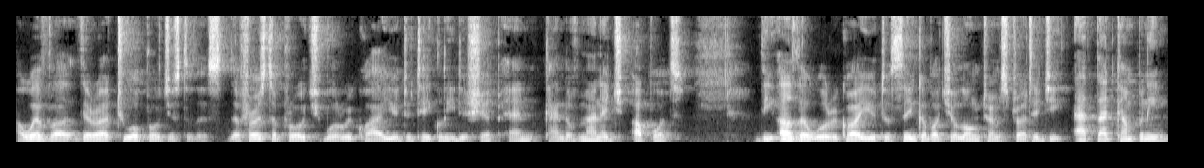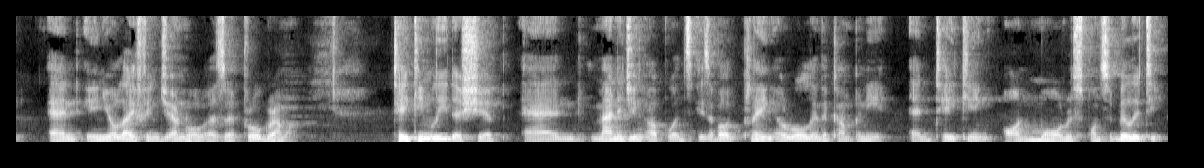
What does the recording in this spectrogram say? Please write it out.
However, there are two approaches to this. The first approach will require you to take leadership and kind of manage upwards. The other will require you to think about your long term strategy at that company and in your life in general as a programmer. Taking leadership and managing upwards is about playing a role in the company and taking on more responsibility.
